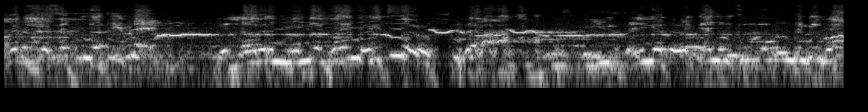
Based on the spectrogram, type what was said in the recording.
അവതാര ശക്തികൾക്ക് ഇവിടെ. എല്ലാവരും നമ്മളെ ഭയം ഒഴിച്ചു. ഈ കരിയെ തുറക്കാൻ ഉണ്ടെങ്കിൽ വാ.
